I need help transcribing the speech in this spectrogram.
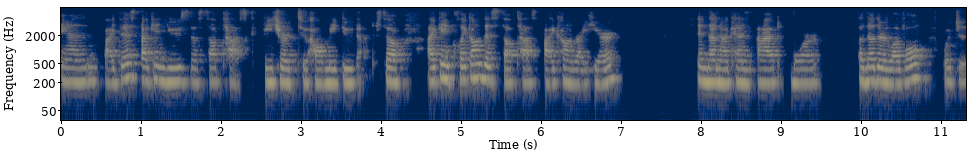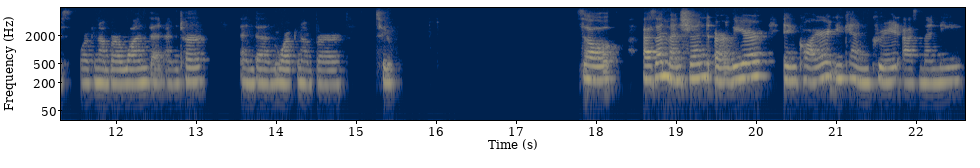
And by this, I can use the subtask feature to help me do that. So I can click on this subtask icon right here, and then I can add more another level, which is work number one, then enter, and then work number two. So as I mentioned earlier, in Quire, you can create as many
